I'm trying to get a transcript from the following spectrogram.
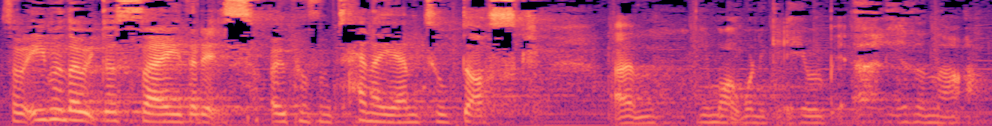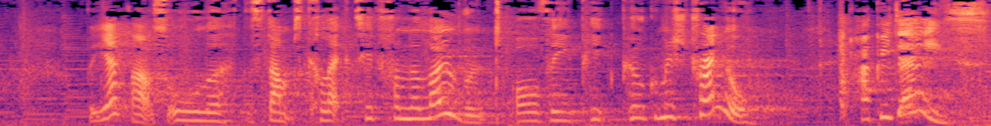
So even though it does say that it's open from 10 a.m. till dusk, um, you might want to get here a bit earlier than that. But yeah, that's all the, the stamps collected from the low route of the Peak Pilgrimage Trail. Happy days.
